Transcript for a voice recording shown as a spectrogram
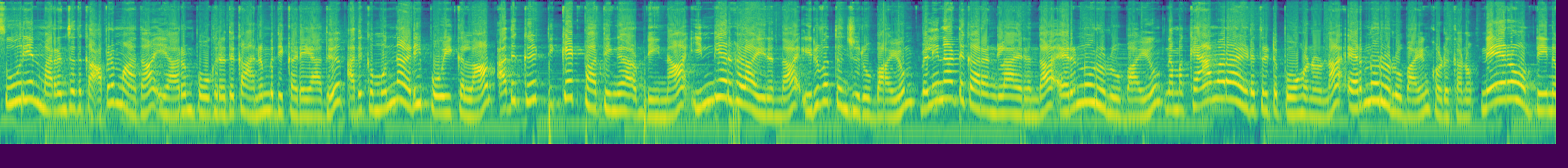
சூரியன் மறைஞ்சதுக்கு அப்புறமா தான் யாரும் போகிறதுக்கு அனுமதி கிடையாது. அதுக்கு முன்னாடி போய்க்கலாம். அதுக்கு டிக்கெட் பாத்தீங்க அப்படின்னா இந்தியர்களா இருந்தா இருபத்தஞ்சு ரூபாயும் வெளிநாட்டுக்காரங்களா இருந்தா இருநூறு ரூபாயும் நம்ம கேமரா எடுத்துட்டு போகணும்னா இருநூறு ரூபாயும் கொடுக்கணும். நேரம் அப்படின்னு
